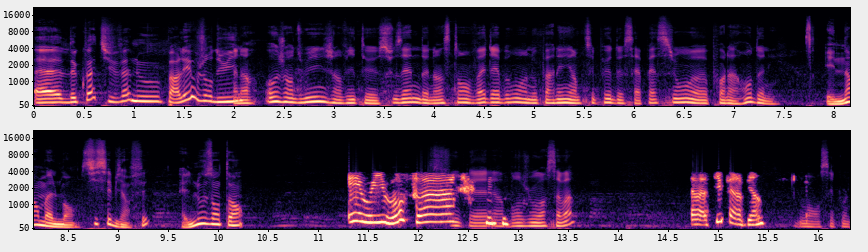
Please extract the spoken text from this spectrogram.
Euh, de quoi tu vas nous parler aujourd'hui? Alors aujourd'hui, j'invite Suzanne de l'instant Vagabond à nous parler un petit peu de sa passion euh, pour la randonnée. Et normalement, si c'est bien fait, elle nous entend. Eh oui, bonsoir. Super, bonjour, ça va? Ça va super bien. Bon, c'est cool.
